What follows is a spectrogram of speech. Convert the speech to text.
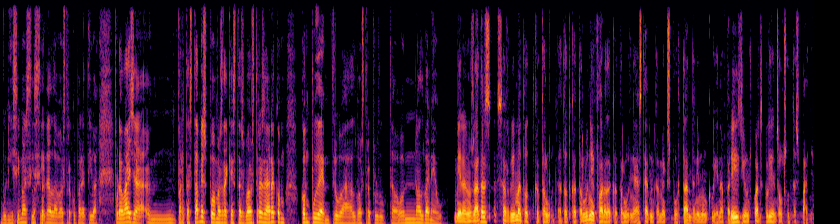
boníssimes, sí, sí, de la vostra cooperativa. Però vaja, mm, per tastar més pomes d'aquestes vostres, ara com, com podem trobar el vostre producte? On el veneu? Mira, nosaltres servim a tot, Catalunya, a tot Catalunya i fora de Catalunya. Estem també exportant, tenim un client a París i uns quants clients al sud d'Espanya.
